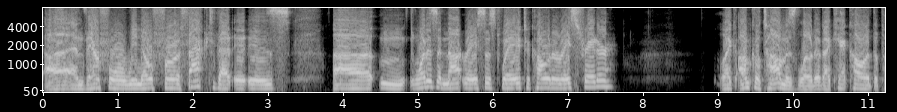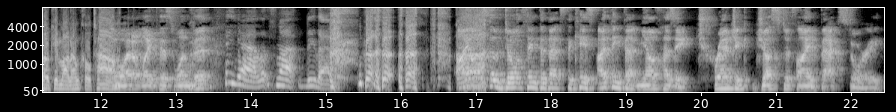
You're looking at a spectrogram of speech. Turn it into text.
uh, and therefore we know for a fact that it is. Uh, mm, what is a not racist way to call it a race traitor? Like Uncle Tom is loaded. I can't call it the Pokemon Uncle Tom. Oh, I don't like this one bit. yeah, let's not do that. I also don't think that that's the case. I think that Meowth has a tragic, justified backstory.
